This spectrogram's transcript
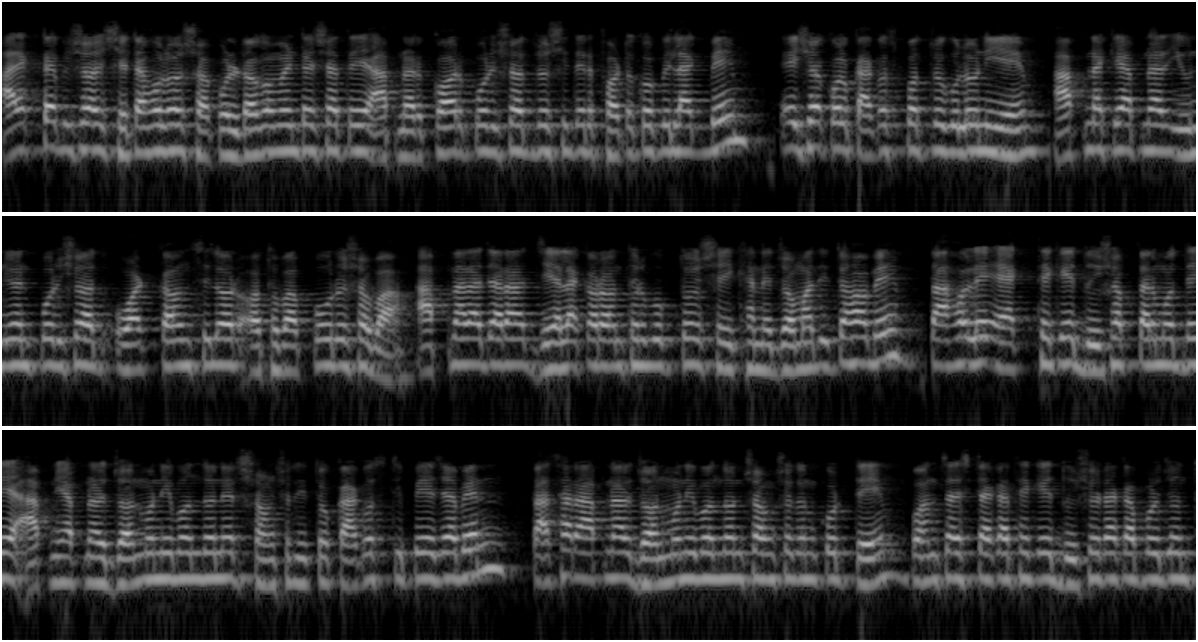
আরেকটা বিষয়, সেটা হলো সকল ডকুমেন্টের সাথে আপনার কর পরিষদ রসিদের ফটোকপি লাগবে। এই সকল কাগজপত্রগুলো নিয়ে আপনাকে আপনার ইউনিয়ন পরিষদ, ওয়ার্ড কাউন্সিলর অথবা পৌরসভা, আপনারা যারা যে এলাকার অন্তর্ভুক্ত সেইখানে জমা দিতে হবে। তাহলে এক থেকে দুই সপ্তাহের মধ্যে আপনি আপনার জন্ম নিবন্ধনের সংশোধিত কাগজটি পেয়ে যাবেন। তাছাড়া আপনার জন্ম নিবন্ধন সংশোধন করতে পঞ্চাশ টাকা থেকে দুশো টাকা পর্যন্ত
